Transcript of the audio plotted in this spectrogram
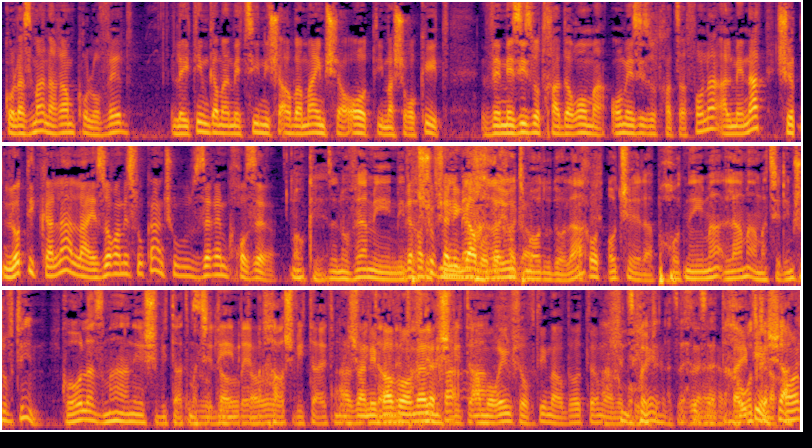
כל הזמן הרמקול עובד, לעתים גם המציל נשאר במים שעות עם השרוקית ומזיז אותך דרומה או מזיז אותך צפונה, על מנת שלא תיקלע לאזור המסוכן שהוא זרם חוזר. אוקיי, זה נובע מפשוט מאחריות מאוד גדולה. עוד שאלה פחות נעימה, למה המצילים שובתים? כל הזמן יש שביתת מצילים, מחר שביתה, אתמול שביתה, אז אני בא ואומר לך, המורים שובתים הרבה יותר מהמצילים. זה תחרות קשה, נכון?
